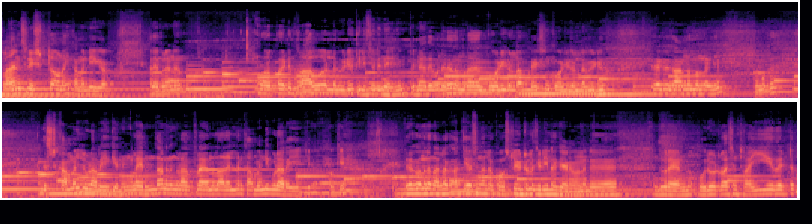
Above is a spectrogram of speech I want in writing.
പ്ലാന്റ്സിന് ഇഷ്ടമാണെങ്കിൽ കമന്റ് ചെയ്യുക. അതേപോലെ തന്നെ ഉറപ്പായിട്ടും പ്രാവുകളുടെ വീഡിയോ തിരിച്ചു വരുന്നതായിരിക്കും. പിന്നെ അതേപോലെ തന്നെ നമ്മുടെ കോഴികളുടെ അപ്ഡേഷൻ കോഴികളുടെ വീഡിയോ ഇതൊക്കെ കാണണമെന്നുണ്ടെങ്കിലും നമുക്ക് ജസ്റ്റ് കമന്റിലൂടെ അറിയിക്കുക. നിങ്ങൾ എന്താണ് നിങ്ങളുടെ അഭിപ്രായം എന്നുള്ളത് അതെല്ലാം കമന്റിൽ കൂടെ അറിയിക്കുക. ഓക്കെ ഇതൊക്കെ വന്നിട്ട് നല്ല അത്യാവശ്യം നല്ല കോസ്റ്റ്ലി ആയിട്ടുള്ള ചെടികളൊക്കെയാണ്. വന്നിട്ട് എന്താ പറയുക ഒരു പ്രാവശ്യം ട്രൈ ചെയ്തിട്ടും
